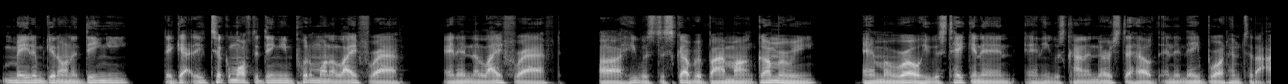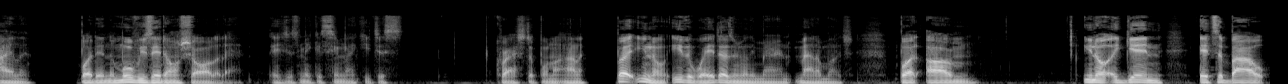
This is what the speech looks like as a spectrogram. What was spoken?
made him get on a dinghy they got they took him off the dinghy, put him on a life raft, and in the life raft, uh, he was discovered by Montgomery and Moreau. He was taken in and he was kind of nursed to health, and then they brought him to the island. But in the movies, they don't show all of that. They just make it seem like he just crashed up on the island. But you know, either way, it doesn't really matter, matter much. But um, you know, again, it's about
